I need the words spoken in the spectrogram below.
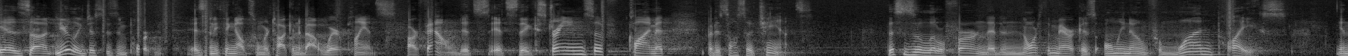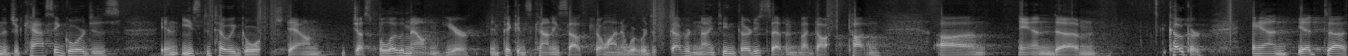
is uh, nearly just as important as anything else when we're talking about where plants are found. It's, it's the extremes of climate, but it's also chance. This is a little fern that in North America is only known from one place in the Jocassee Gorges in Eastatoe Gorge down just below the mountain here in Pickens County, South Carolina, where were discovered in 1937 by Totten um, and um, Coker. And it, uh,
